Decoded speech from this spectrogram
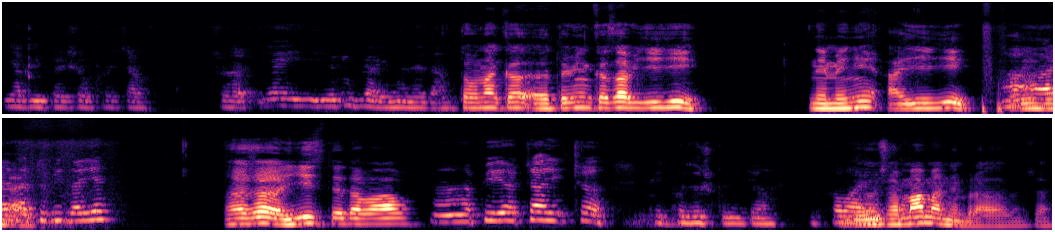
Я б він прийшов, кричав, що я їй рубля йому не дам. То, вона, ка- е, то він казав її. Не мені, а її. А, а, а тобі дає? А що, їсти давав? А, пі- а чай що під подушкою взяв? Ну, що мама не брала, що.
